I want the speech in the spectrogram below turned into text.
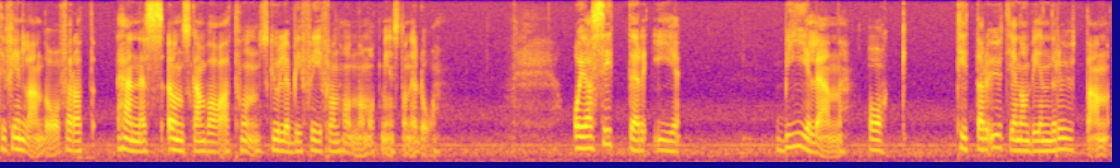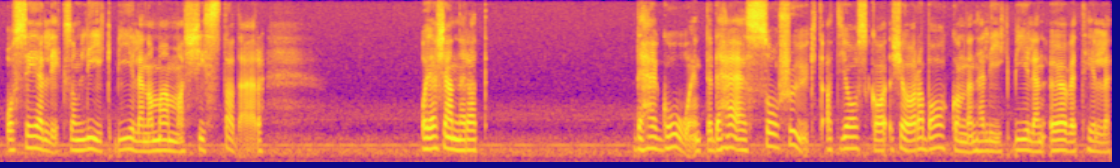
till Finland då. För att hennes önskan var att hon skulle bli fri från honom åtminstone då. Och jag sitter i bilen och tittar ut genom vindrutan och ser liksom likbilen och mammas kista där. Och jag känner att det här går inte. Det här är så sjukt att jag ska köra bakom den här likbilen över till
